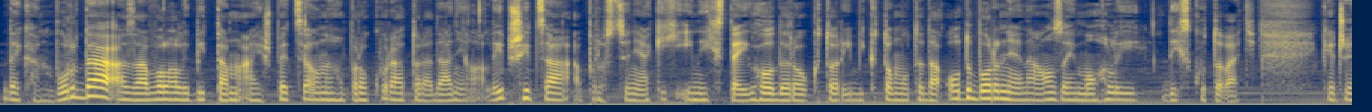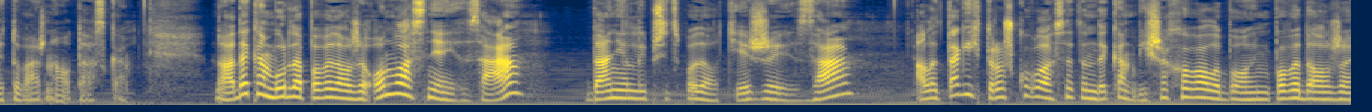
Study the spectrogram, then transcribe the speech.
dekan Burda a zavolali by tam aj špeciálneho prokurátora Daniela Lipšica a proste nejakých iných stakeholderov, ktorí by k tomu teda odborne naozaj mohli diskutovať, keďže je to vážna otázka. No a dekan Burda povedal, že on vlastne je za, Daniel Lipšic povedal tiež, že je za, ale tak ich trošku vlastne ten dekan vyšachoval, lebo im povedal, že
